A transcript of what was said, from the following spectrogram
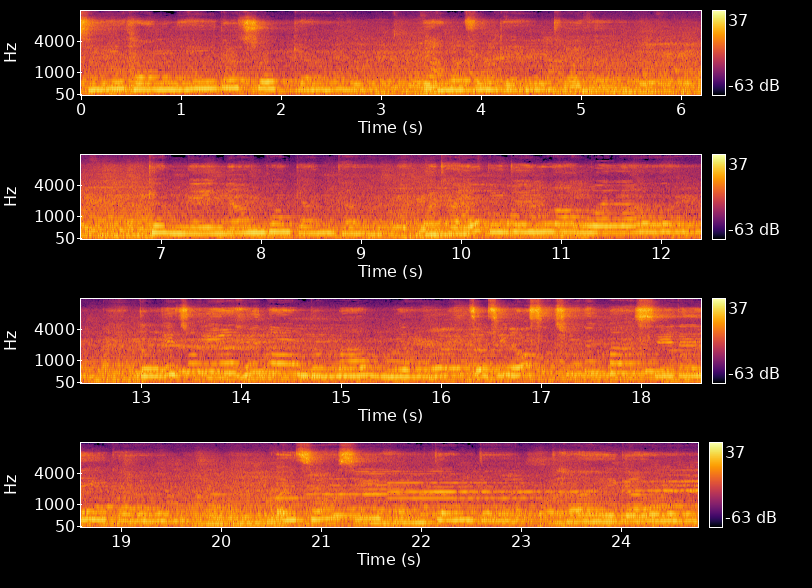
只看你都足够，任风景退后，跟你眼光緊扣，為他一段段落遺留，共你终于一起當獨漫遊，就似我身处的不是地球，為這時候等得太久。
